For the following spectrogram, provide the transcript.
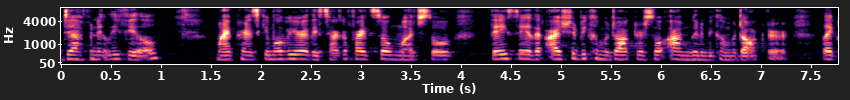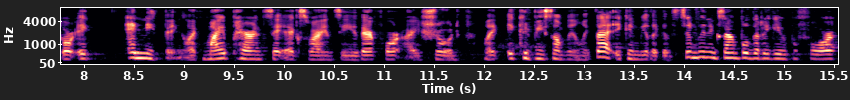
definitely feel my parents came over here, they sacrificed so much, so they say that I should become a doctor, so I'm going to become a doctor. Like, or it, anything. Like, my parents say X, Y, and Z, therefore I should. Like, it could be something like that. It can be like a sibling example that I gave before,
